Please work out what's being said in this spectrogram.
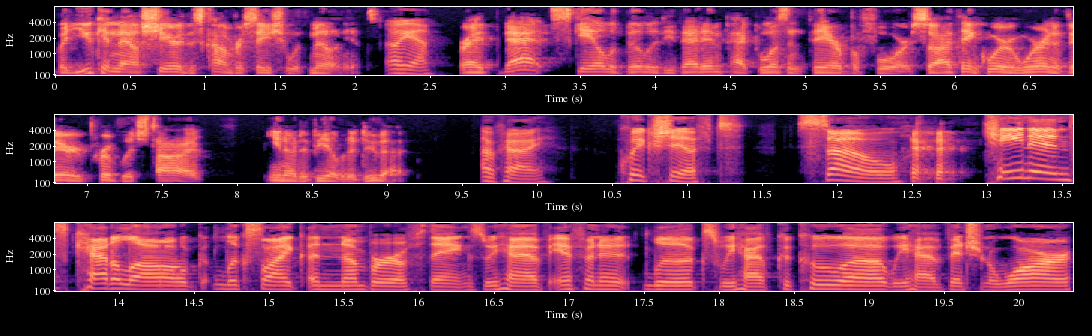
but you can now share this conversation with millions Oh yeah. right? That scalability, that impact wasn't there before. So I think we're we're in a very privileged time, you know, to be able to do that. Okay. Quick shift. So Keenan's catalog looks like a number of things. We have Infinite Looks, we have Kakua, we have Venture Noir.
